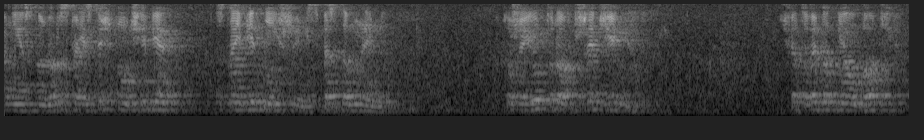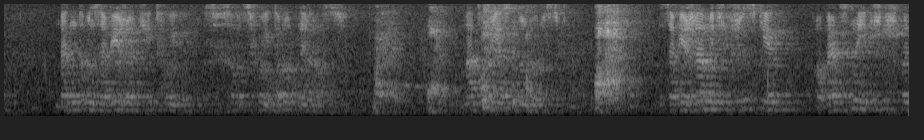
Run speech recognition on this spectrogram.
Pani Jasnogórska, jesteśmy u Ciebie z najbiedniejszymi, z bezdomnymi, którzy jutro w przeddzień Światowego Dnia Ubogich będą zawierzać Ci Twój, sw- swój trudny los. Matko Jasnogórska, zawierzamy Ci wszystkie obecne i przyszłe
